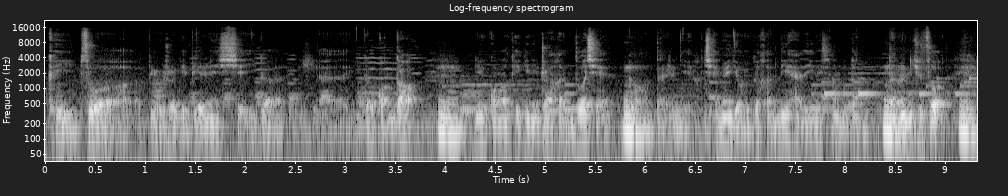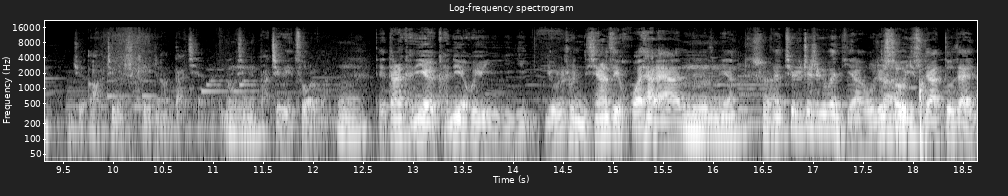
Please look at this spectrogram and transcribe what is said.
可以做，比如说给别人写一个呃一个广告，嗯那个广告可以给你赚很多钱，嗯然后但是你前面有一个很厉害的一个项目等嗯等着你去做，嗯你觉得啊这个是可以挣到大钱的，那我现在把这个也做了吧。嗯对，当然肯定也肯定也会有有人说你先让自己活下来啊，怎么怎么样嗯？是但确实这是个问题啊，我觉得所有艺术家都在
